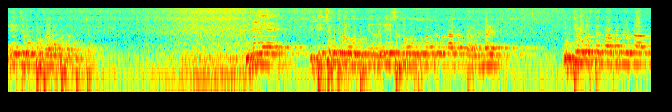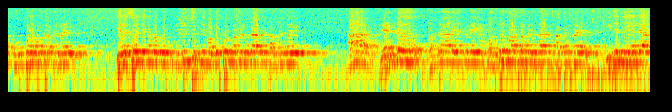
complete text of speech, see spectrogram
ഏറ്റവും പ്രധാനപ്പെട്ട ഇവിടെ വിദ്യുച്ഛക്തി വകുപ്പും ഇറിഗേഷൻ വകുപ്പും തമ്മിലുണ്ടാകുന്ന തർക്കങ്ങൾ ഉദ്യോഗസ്ഥന്മാർ തമ്മിലുണ്ടാകുന്ന മുപ്പളമ തർക്കങ്ങൾ ജലസേചന വകുപ്പും വിദ്യുച്ഛക്തി വകുപ്പും തമ്മിലുണ്ടാകുന്ന തർക്കങ്ങൾ ആ രണ്ട് മന്ത്രാലയങ്ങളെയും മന്ത്രിമാർ തമ്മിലുണ്ടാകുന്ന തർക്കങ്ങൾ ഇതിനെയെല്ലാം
